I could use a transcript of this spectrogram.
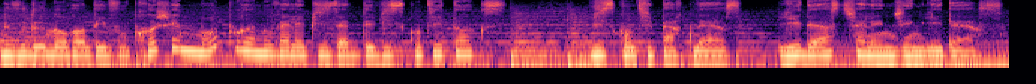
Nous vous donnons rendez-vous prochainement pour un nouvel épisode de Visconti Talks. Visconti Partners, Leaders Challenging Leaders.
